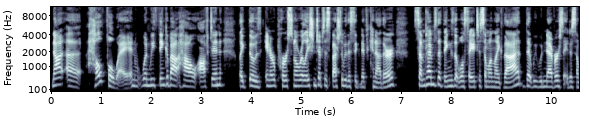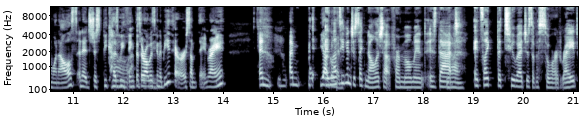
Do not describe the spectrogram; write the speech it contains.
not a helpful way. And when we think about how often like those interpersonal relationships, especially with a significant other, sometimes the things that we'll say to someone like that that we would never say to someone else and it's just because oh, we think absolutely. that they're always going to be there or something, right? And I'm yeah, and let's ahead. even just acknowledge that for a moment is that yeah. it's like the two edges of a sword, right?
